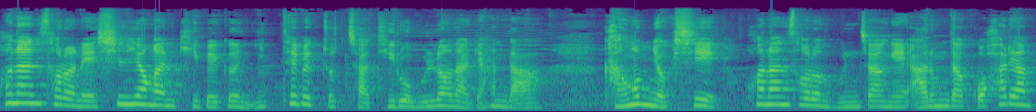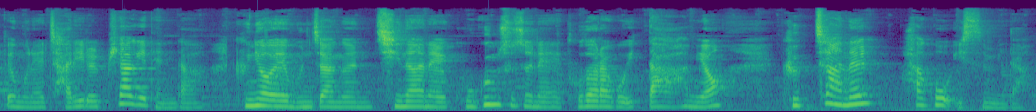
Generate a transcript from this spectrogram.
허난설원의 신령한 기백은 이태백조차 뒤로 물러나게 한다. 강엄 역시 허난설원 문장의 아름답고 화려함 때문에 자리를 피하게 된다. 그녀의 문장은 지난해 고금 수준에 도달하고 있다 하며 극찬을 하고 있습니다.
